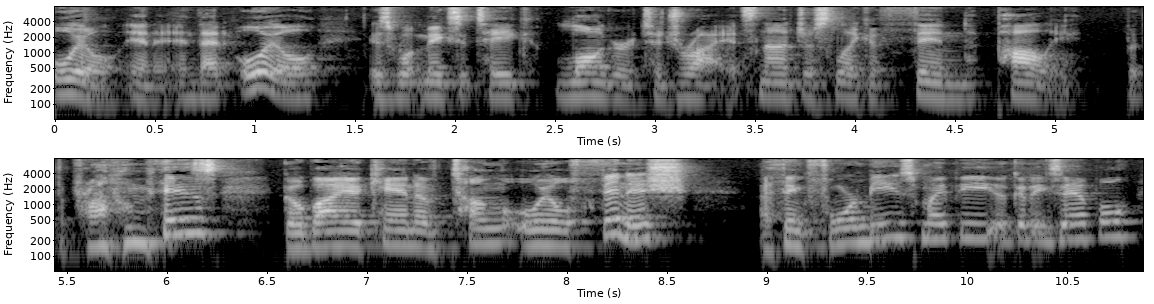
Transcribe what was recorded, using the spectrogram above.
oil in it. And that oil is what makes it take longer to dry. It's not just like a thinned poly. But the problem is, go buy a can of tung oil finish. I think Formby's might be a good example.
